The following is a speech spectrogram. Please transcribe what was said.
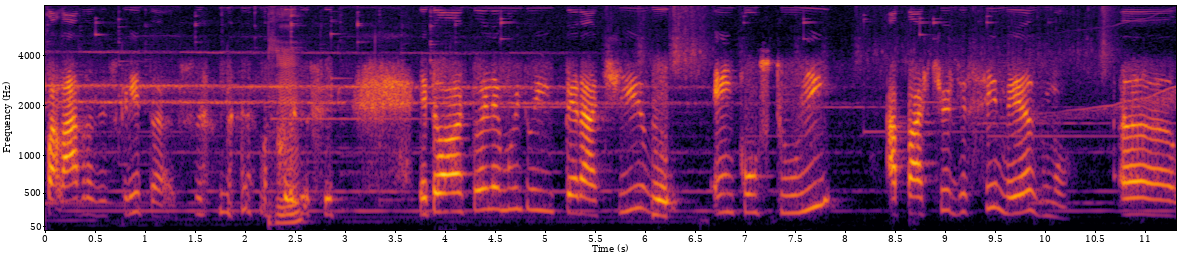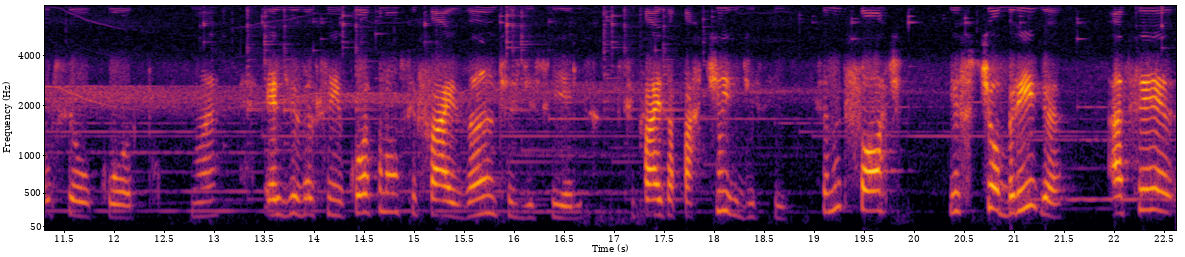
palavras escritas, uma uhum. coisa assim. Então o Arthur ele é muito imperativo em construir a partir de si mesmo uh, o seu corpo, não é? Ele diz assim, o corpo não se faz antes de si, ele se faz a partir de si. Isso é muito forte. Isso te obriga a ser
